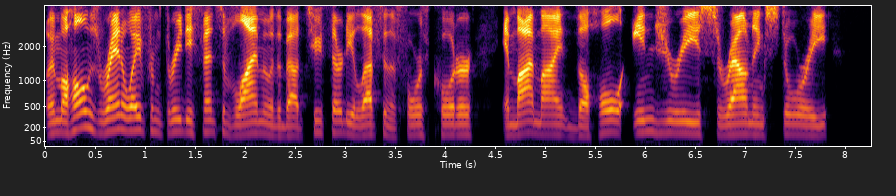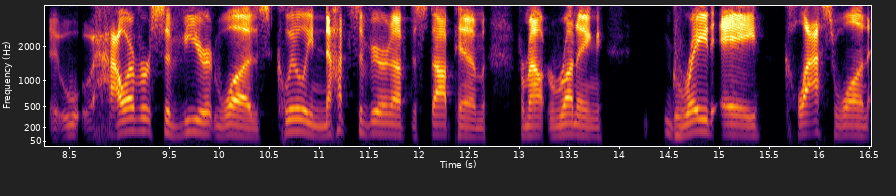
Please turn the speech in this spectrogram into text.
when Mahomes ran away from three defensive linemen with about 230 left in the fourth quarter, in my mind, the whole injury surrounding story however severe it was, clearly not severe enough to stop him from outrunning grade A, class one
